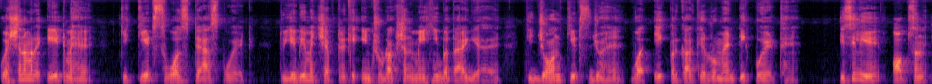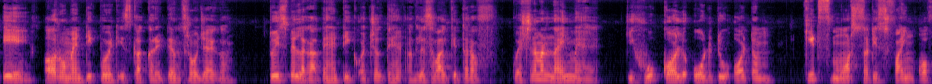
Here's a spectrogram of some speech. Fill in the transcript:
क्वेश्चन नंबर एट में है कि किड्स वॉज़ डैश पोएट तो ये भी हमें चैप्टर के इंट्रोडक्शन में ही बताया गया है कि जॉन किड्स जो हैं, वह एक प्रकार के रोमांटिक पोएट थे इसीलिए ऑप्शन ए और रोमांटिक पोएट इसका करेक्ट आंसर हो जाएगा। तो इस पे लगाते हैं टिक और चलते हैं अगले सवाल की तरफ़। क्वेश्चन नंबर नाइन में है कि who called ode to autumn Keats more satisfying of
